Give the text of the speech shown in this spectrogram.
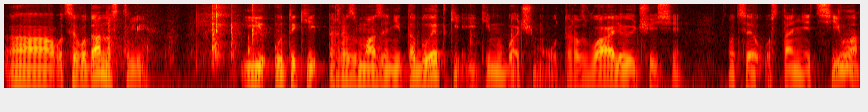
А, оце вода на столі. І отакі розмазані таблетки, які ми бачимо, от розвалюючися, оце останнє тіло.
